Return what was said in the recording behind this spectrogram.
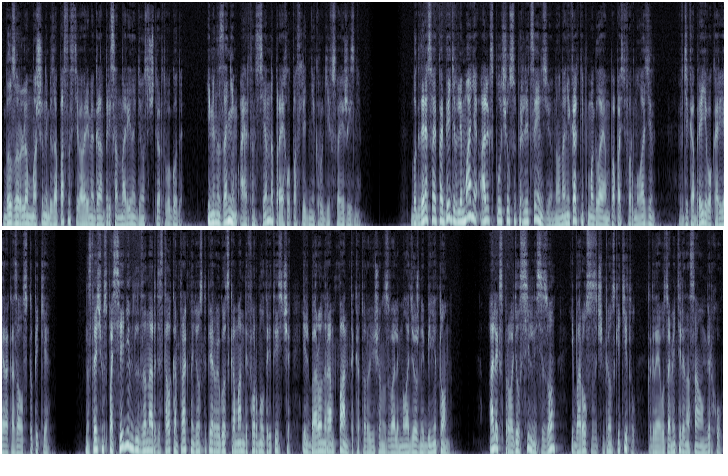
был за рулем машины безопасности во время Гран-при Сан-Марино 94 года. Именно за ним Айртон Сенна проехал последние круги в своей жизни. Благодаря своей победе в Лимане Алекс получил суперлицензию, но она никак не помогла ему попасть в Формулу-1. В декабре его карьера оказалась в тупике. Настоящим спасением для Занарди стал контракт на 91 год с командой Формулы 3000 Иль Барон Рампанте, которую еще называли молодежный Бенетон. Алекс проводил сильный сезон и боролся за чемпионский титул, когда его заметили на самом верху.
